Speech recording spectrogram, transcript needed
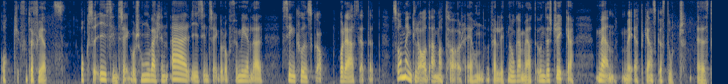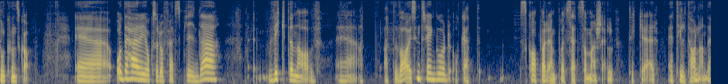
och fotograferat också i sin trädgård. Så hon verkligen är i sin trädgård och förmedlar sin kunskap på det här sättet. Som en glad amatör är hon väldigt noga med att understryka, men med ett ganska stort, eh, stor kunskap. Eh, och det här är ju också då för att sprida eh, vikten av att, att vara i sin trädgård och att skapa den på ett sätt som man själv tycker är, tilltalande.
